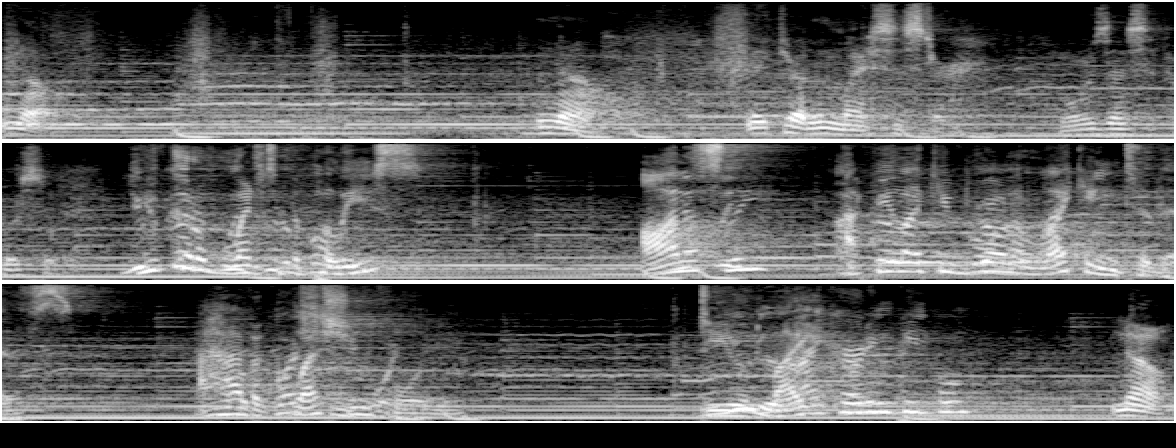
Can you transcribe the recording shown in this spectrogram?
No. No. They threatened my sister. What was I supposed to do? You could have went to the police. Honestly, I feel like you've grown a liking to this. I have a question for you. Do you like hurting people? No.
